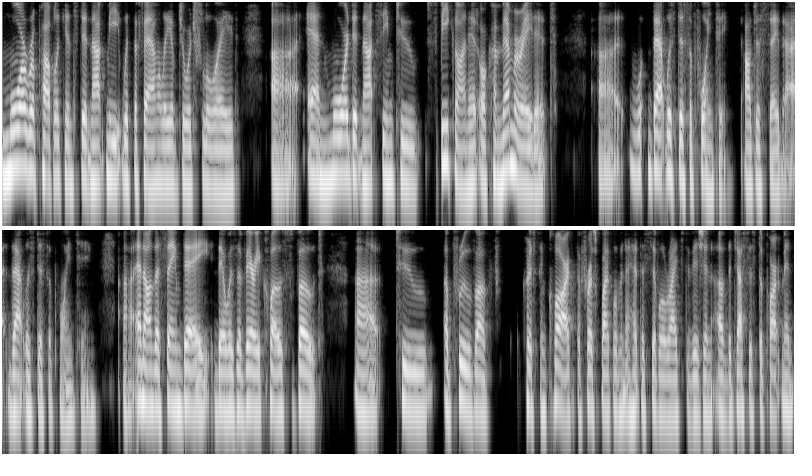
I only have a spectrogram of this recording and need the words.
more Republicans did not meet with the family of George Floyd, uh, and more did not seem to speak on it or commemorate it. Uh, w- that was disappointing. I'll just say that. That was disappointing. Uh, and on the same day, there was a very close vote uh, to approve of Kristen Clarke, the first black woman to head the Civil Rights Division of the Justice Department.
